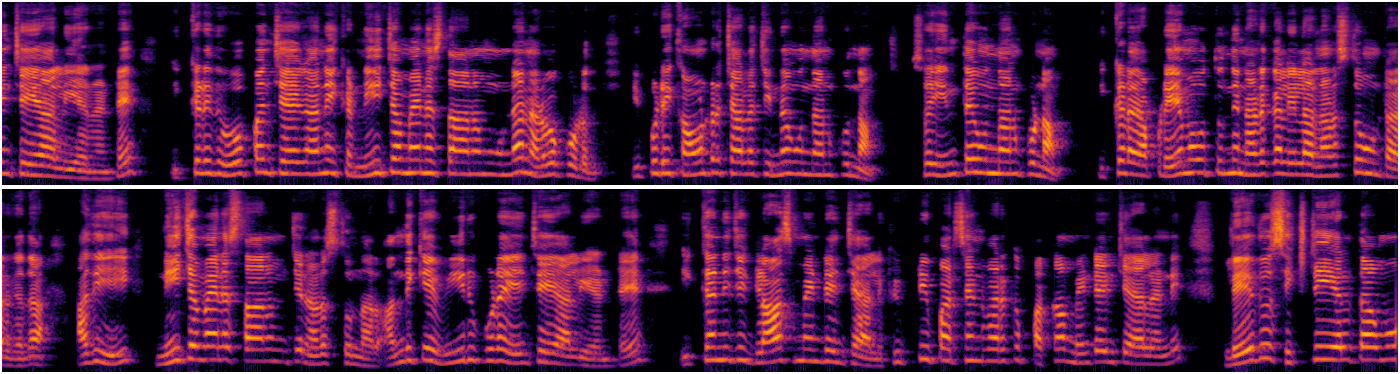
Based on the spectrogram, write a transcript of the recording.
ఏం చేయాలి అని అంటే ఇక్కడ ఇది ఓపెన్ చేయగానే ఇక్కడ నీచమైన స్థానం గుండా నడవకూడదు. ఇప్పుడు ఈ కౌంటర్ చాలా చిన్నగా ఉంది అనుకుందాం సో ఇంతే ఉంది అనుకున్నాం ఇక్కడ అప్పుడు ఏమవుతుంది? నడకలు ఇలా నడుస్తూ ఉంటారు కదా. అది నీచమైన స్థానం నుంచి నడుస్తున్నారు. అందుకే వీరు కూడా ఏం చేయాలి అంటే ఇక్కడి నుంచి గ్లాస్ మెయింటైన్ చేయాలి. ఫిఫ్టీ పర్సెంట్ వరకు పక్కా మెయింటైన్ చేయాలండి. లేదు సిక్స్టీ వెళ్తాము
